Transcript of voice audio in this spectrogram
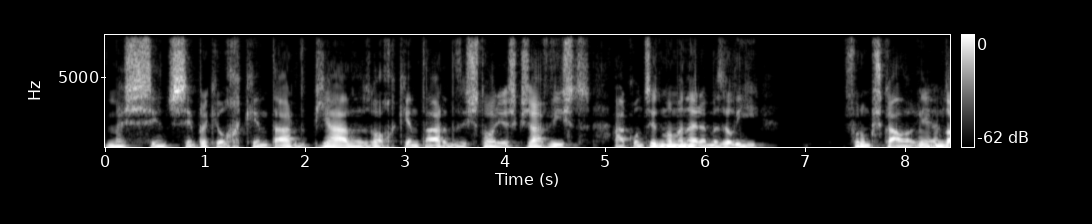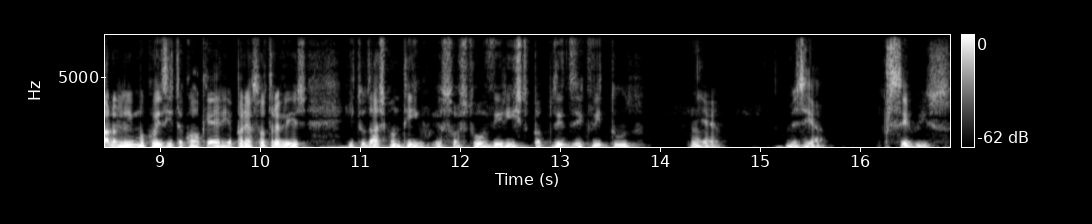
Mas sentes sempre aquele requentar de piadas ou requentar de histórias que já viste a acontecer de uma maneira, mas ali foram buscá-la, Yeah. mudaram-lhe uma coisita qualquer e aparece outra vez, e tu dás contigo, eu só estou a ouvir isto para poder dizer que vi tudo. Yeah. Mas já, percebo isso.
